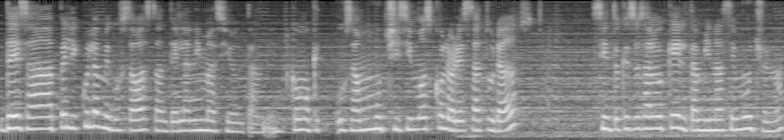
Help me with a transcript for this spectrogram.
De esa película me gusta bastante la animación también, como que usa muchísimos colores saturados. Siento que eso es algo que él también hace mucho, ¿no?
